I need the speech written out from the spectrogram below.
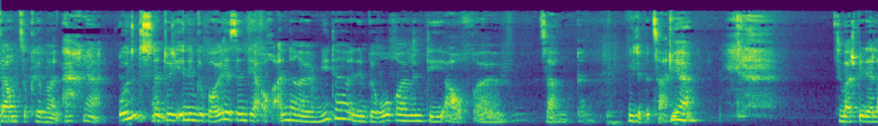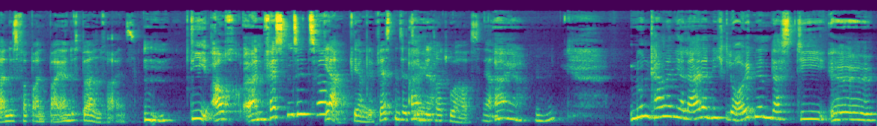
darum zu kümmern. Ach ja. Und natürlich in dem Gebäude sind ja auch andere Mieter in den Büroräumen, die auch äh, sagen, dann Miete bezahlen. Ja. Zum Beispiel der Landesverband Bayern des Börsenvereins. Die auch einen festen Sitz haben? Ja, die haben den festen Sitz Ah, im ja. Literaturhaus. Ja. Ah ja. Nun kann man ja leider nicht leugnen, dass die, äh,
